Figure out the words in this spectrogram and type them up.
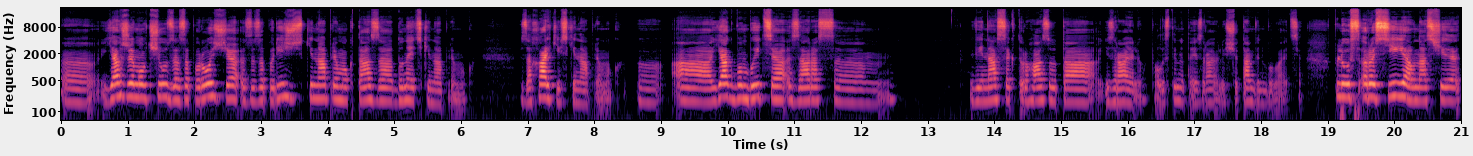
Е, Я вже мовчу за Запорожжя, за Запорізький напрямок та за Донецький напрямок, за Харківський напрямок. Е, А як бомбиться зараз ем, війна сектор Газу та Ізраїлю, Палестини та Ізраїлю, що там відбувається? Плюс Росія в нас ще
